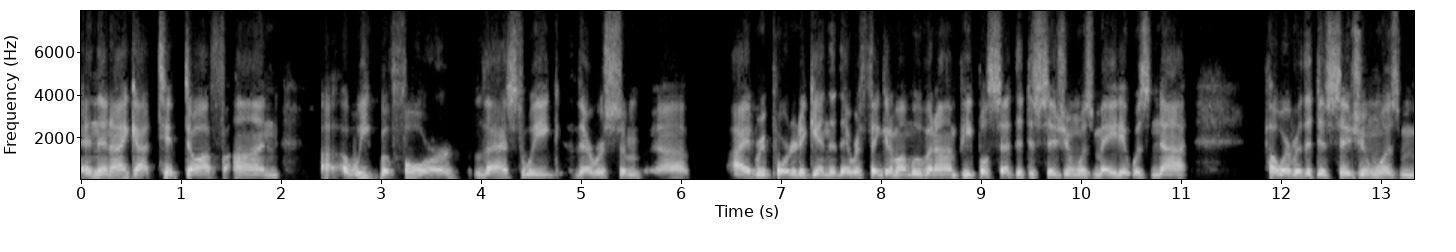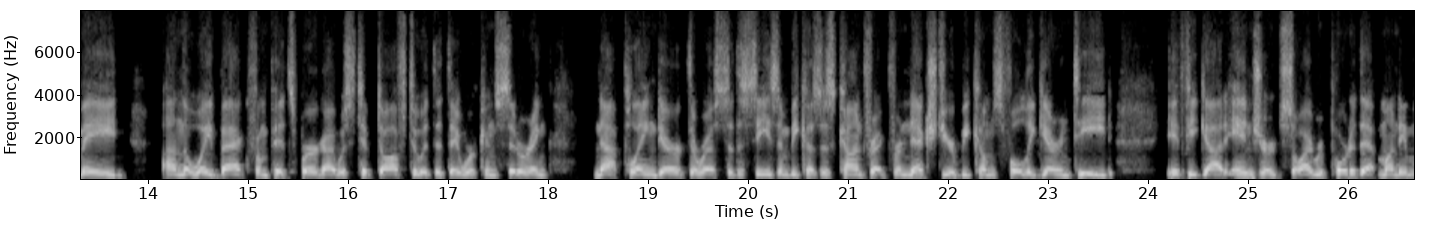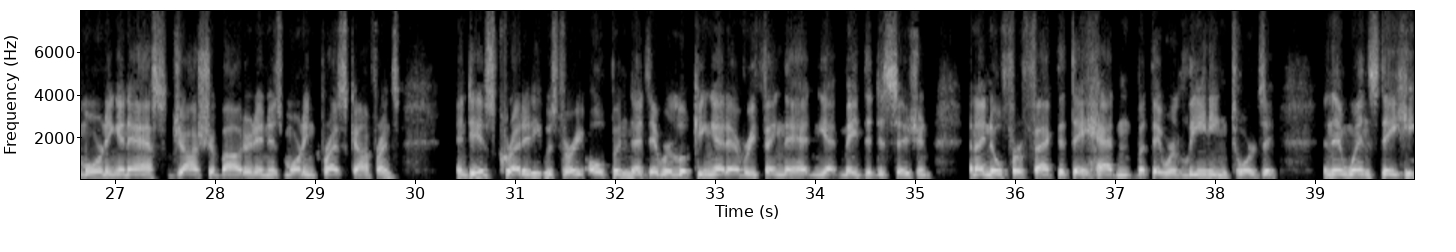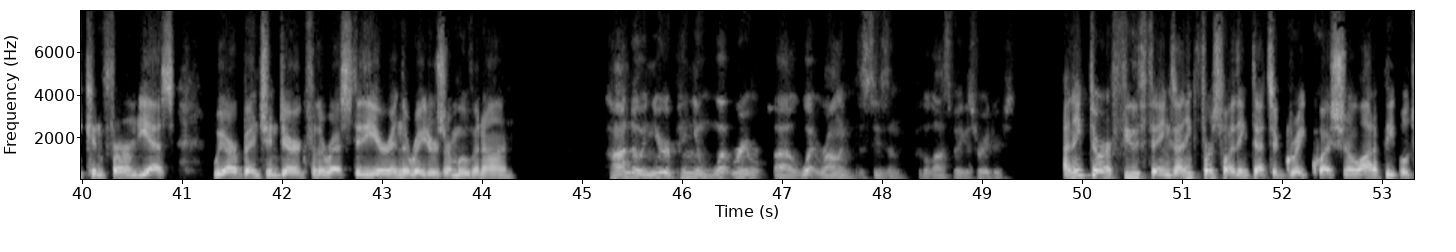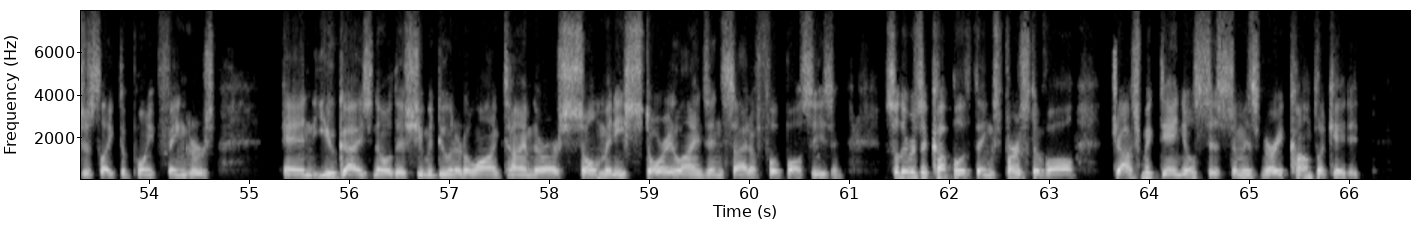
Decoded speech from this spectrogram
And then I got tipped off on uh, a week before last week. There were some. Uh, I had reported again that they were thinking about moving on. People said the decision was made. It was not. However, the decision was made on the way back from Pittsburgh. I was tipped off to it that they were considering not playing Derek the rest of the season because his contract for next year becomes fully guaranteed if he got injured. So I reported that Monday morning and asked Josh about it in his morning press conference. And to his credit, he was very open that they were looking at everything. They hadn't yet made the decision. And I know for a fact that they hadn't, but they were leaning towards it. And then Wednesday, he confirmed, yes, we are benching Derek for the rest of the year, and the Raiders are moving on. Hondo, in your opinion, what were uh, what wrong this season for the Las Vegas Raiders? I think there are a few things. I think first of all, I think that's a great question. A lot of people just like to point fingers, and you guys know this. You've been doing it a long time. There are so many storylines inside of football season. So there was a couple of things. First of all, Josh McDaniel's system is very complicated.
